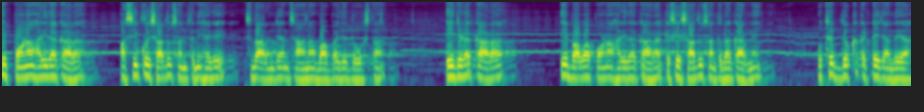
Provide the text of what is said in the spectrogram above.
ਇਹ ਪੌਣਾ ਹਰੀ ਦਾ ਘਰ ਆ। ਅਸੀਂ ਕੋਈ ਸਾਧੂ ਸੰਤ ਨਹੀਂ ਹੈਗੇ। ਸਧਾਰਨ ਜਿਹਾ ਇਨਸਾਨ ਆ, ਬਾਬਾ ਜੀ ਦੇ ਦੋਸਤ ਆ। ਇਹ ਜਿਹੜਾ ਘਰ ਆ, ਇਹ ਬਾਬਾ ਪੌਣਾ ਹਰੀ ਦਾ ਘਰ ਆ। ਕਿਸੇ ਸਾਧੂ ਸੰਤ ਦਾ ਘਰ ਨਹੀਂ। ਉੱਥੇ ਦੁੱਖ ਕੱਟੇ ਜਾਂਦੇ ਆ।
